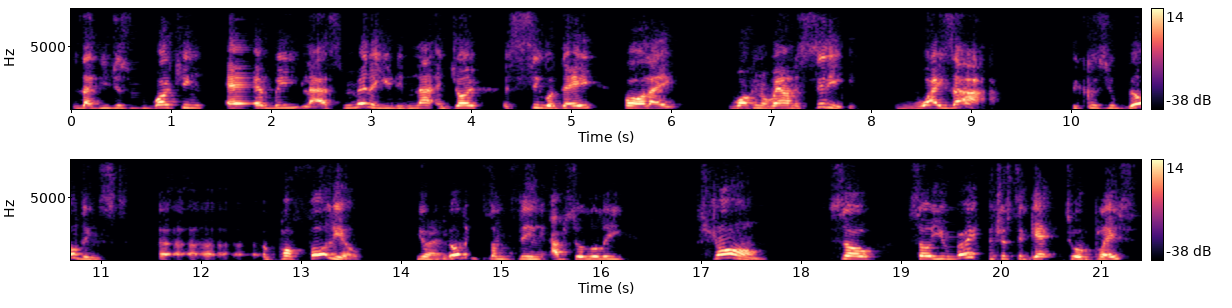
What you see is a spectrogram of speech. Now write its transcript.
It's like you're just working every last minute. You did not enjoy a single day for like walking around the city. Why is that? Because you're building a, a, a portfolio. You're right. building something absolutely strong. So, so you're very interested to get to a place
